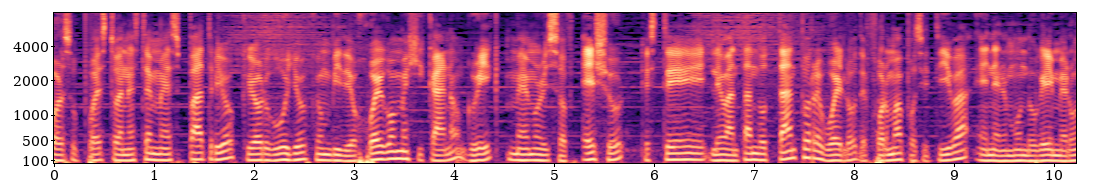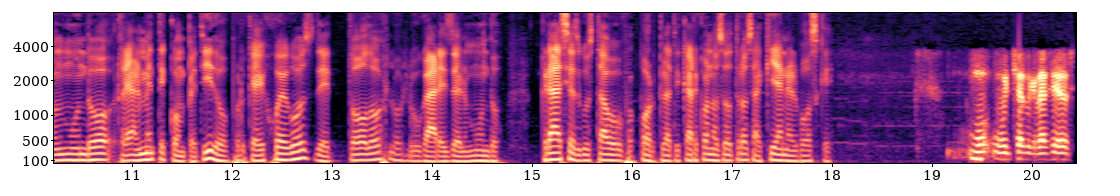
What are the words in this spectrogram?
Por supuesto, en este mes patrio, qué orgullo que un videojuego mexicano, Greek Memories of Azure, esté levantando tanto revuelo de forma positiva en el mundo gamer, un mundo realmente competido, porque hay juegos de todos los lugares del mundo. Gracias Gustavo por platicar con nosotros aquí en el bosque. Muchas gracias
